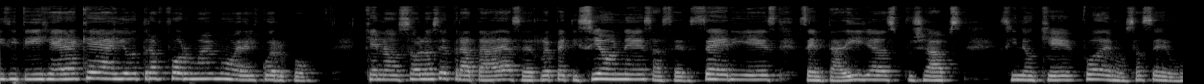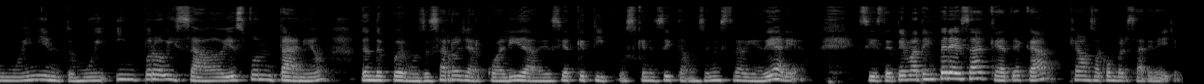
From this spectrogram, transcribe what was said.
Y si te dijera que hay otra forma de mover el cuerpo, que no solo se trata de hacer repeticiones, hacer series, sentadillas, push-ups, sino que podemos hacer un movimiento muy improvisado y espontáneo donde podemos desarrollar cualidades y arquetipos que necesitamos en nuestra vida diaria. Si este tema te interesa, quédate acá que vamos a conversar en ello.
